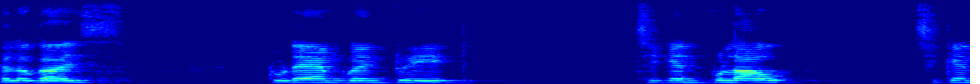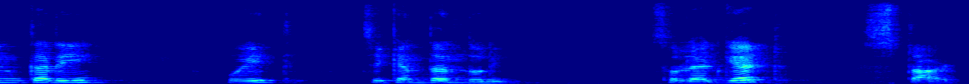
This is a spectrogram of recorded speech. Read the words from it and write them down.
Hello guys, today I am going to eat chicken pulao, chicken curry with chicken tandoori. So let's get started.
